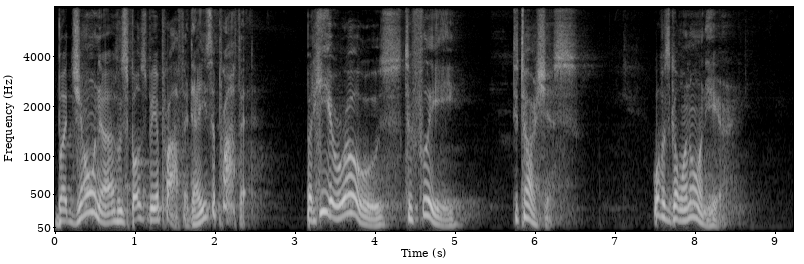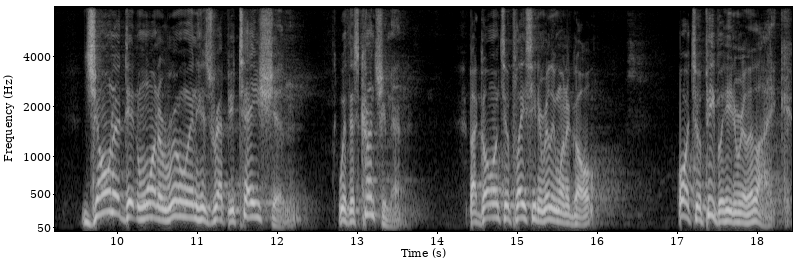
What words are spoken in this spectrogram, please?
But Jonah, who's supposed to be a prophet, now he's a prophet, but he arose to flee to Tarshish. What was going on here? Jonah didn't want to ruin his reputation with his countrymen by going to a place he didn't really want to go or to a people he didn't really like.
